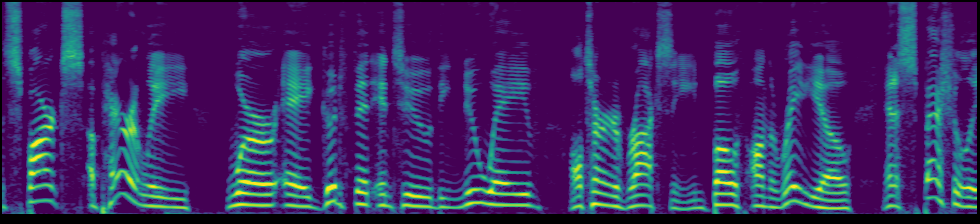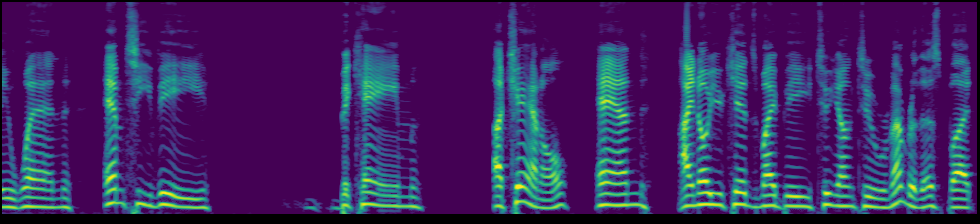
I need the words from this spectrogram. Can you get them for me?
Sparks apparently were a good fit into the new wave alternative rock scene, both on the radio and especially when MTV became a channel. And I know you kids might be too young to remember this, but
